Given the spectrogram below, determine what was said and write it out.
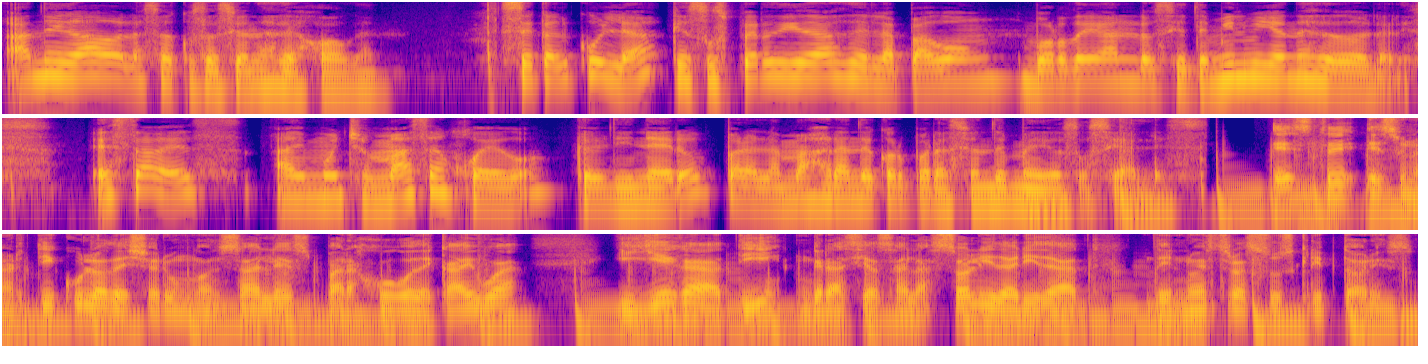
ha negado las acusaciones de Hogan. Se calcula que sus pérdidas del apagón bordean los 7 mil millones de dólares. Esta vez hay mucho más en juego que el dinero para la más grande corporación de medios sociales. Este es un artículo de Sharon González para Jugo de Caigua y llega a ti gracias a la solidaridad de nuestros suscriptores.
